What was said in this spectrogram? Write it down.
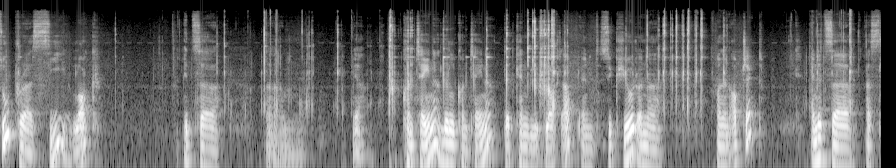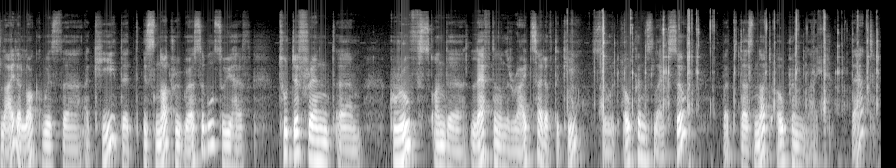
Supra C lock. It's a um, yeah container, little container that can be locked up and secured on a on an object. And it's a, a slider lock with a, a key that is not reversible, so you have two different um, grooves on the left and on the right side of the key. So it opens like so, but does not open like that.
